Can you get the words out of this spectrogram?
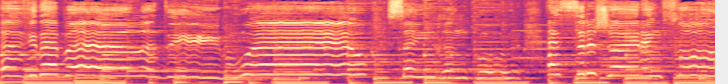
A vida é bela, digo eu, sem rancor. É cerejeira em flor,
